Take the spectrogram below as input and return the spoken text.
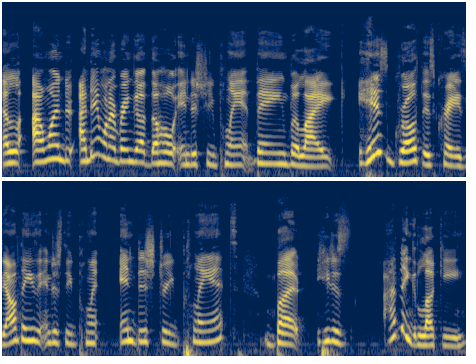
I wonder. I didn't want to bring up the whole industry plant thing, but like his growth is crazy. I don't think he's an industry plant, industry plant, but he just. I think lucky,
